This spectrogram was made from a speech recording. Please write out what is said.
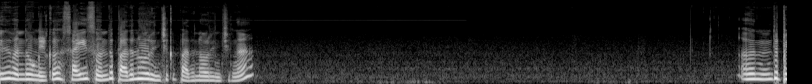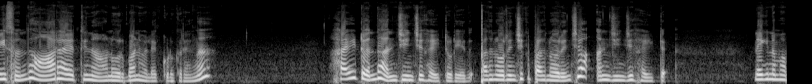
இது வந்து உங்களுக்கு சைஸ் வந்து பதினோரு இன்ச்சுக்கு பதினோரு இன்ச்சுங்க இந்த பீஸ் வந்து ஆறாயிரத்தி நானூறுபான்னு விலைக்கு கொடுக்குறேங்க. ஹைட் வந்து அஞ்சு இன்ச்சு ஹைட் உடையது. பதினோரு இன்ச்சுக்கு பதினோரு இன்ச்சு அஞ்சு இன்ச்சு ஹைட்டு இன்றைக்கி நம்ம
